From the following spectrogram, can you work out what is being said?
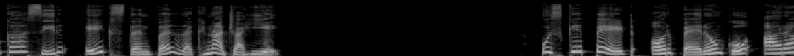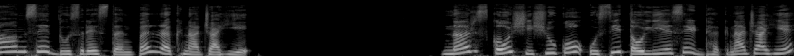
का सिर एक स्तन पर रखना चाहिए। उसके पेट और पैरों को आराम से दूसरे स्तन पर रखना चाहिए। नर्स को शिशु को उसी तौलिए से ढकना चाहिए,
